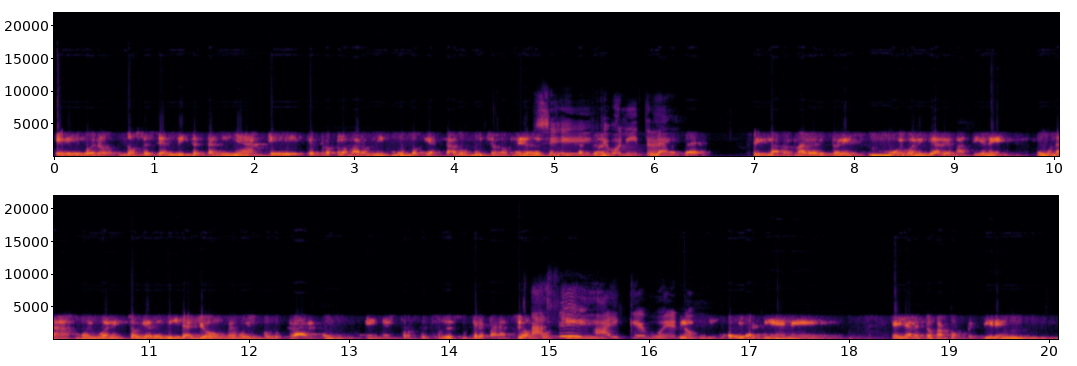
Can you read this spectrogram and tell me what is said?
eh, bueno, no sé si han visto esta niña que, que proclamaron Mis Mundo, que ha estado mucho en los medios de Sí, comunicación. qué bonita, la ¿eh? Sí, la María Victoria es muy bonita y además tiene una muy buena historia de vida. Yo me voy a involucrar en, en el proceso de su preparación. Ah, porque sí. Ay, qué bueno. Sí, ella tiene, ella le toca competir en,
